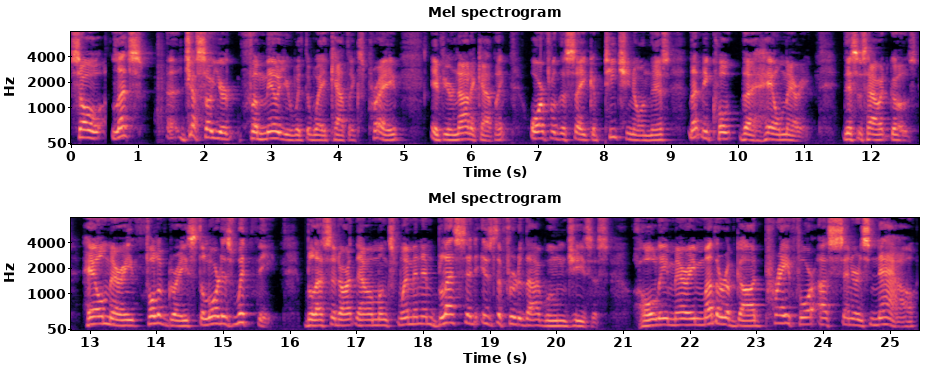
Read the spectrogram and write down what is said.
So let's, uh, just so you're familiar with the way Catholics pray, if you're not a Catholic, or for the sake of teaching on this, let me quote the Hail Mary. This is how it goes. Hail Mary, full of grace, the Lord is with thee. Blessed art thou amongst women, and blessed is the fruit of thy womb, Jesus. Holy Mary, Mother of God, pray for us sinners now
